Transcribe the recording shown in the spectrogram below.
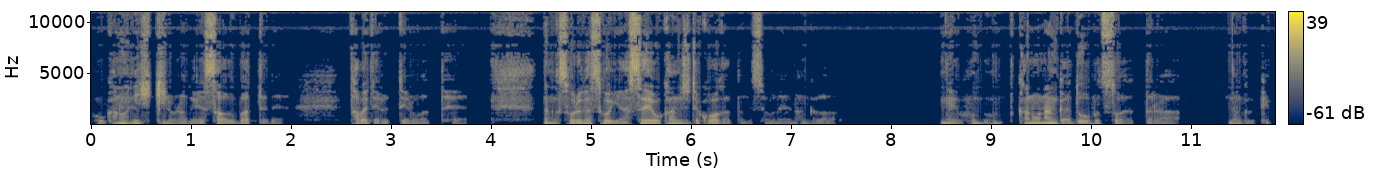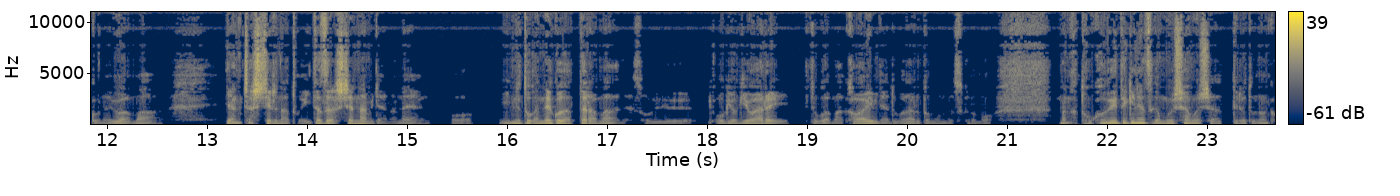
他の2匹のなんか餌を奪ってね、食べてるっていうのがあって、なんかそれがすごい野生を感じて怖かったんですよね。なんか、ね、他のなんか動物とかだったら、なんか結構ね、うわ、まあ、やんちゃしてるなとか、いたずらしてんなみたいなね、こう犬とか猫だったらまあね、そういうお行儀悪いとか、まあ可愛いみたいなところあると思うんですけども、なんかトカゲ的なやつがむしゃむしゃやってると、なんか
